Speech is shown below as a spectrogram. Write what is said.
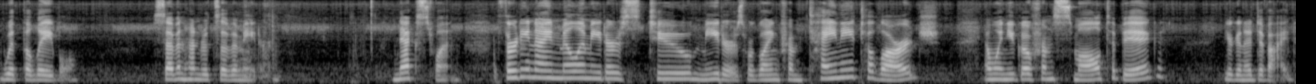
with the label. 7 hundredths of a meter. Next one, 39 millimeters to meters. We're going from tiny to large. And when you go from small to big, you're going to divide.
